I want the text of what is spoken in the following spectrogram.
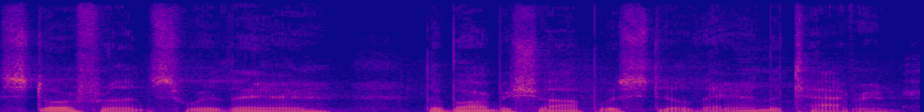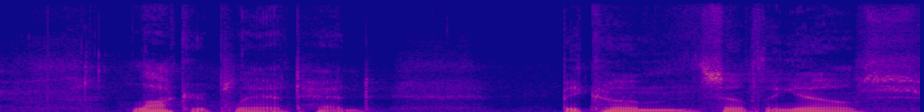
storefronts were there. The barber shop was still there, and the tavern. Locker plant had become something else.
